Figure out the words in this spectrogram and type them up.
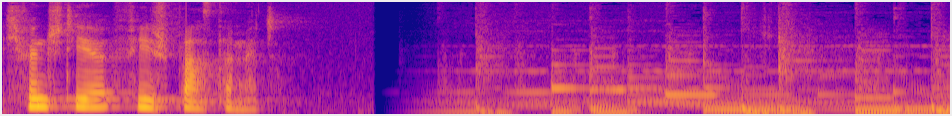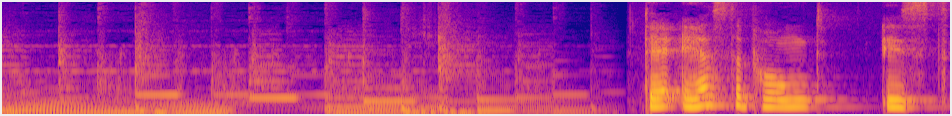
Ich wünsche dir viel Spaß damit. Der erste Punkt ist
